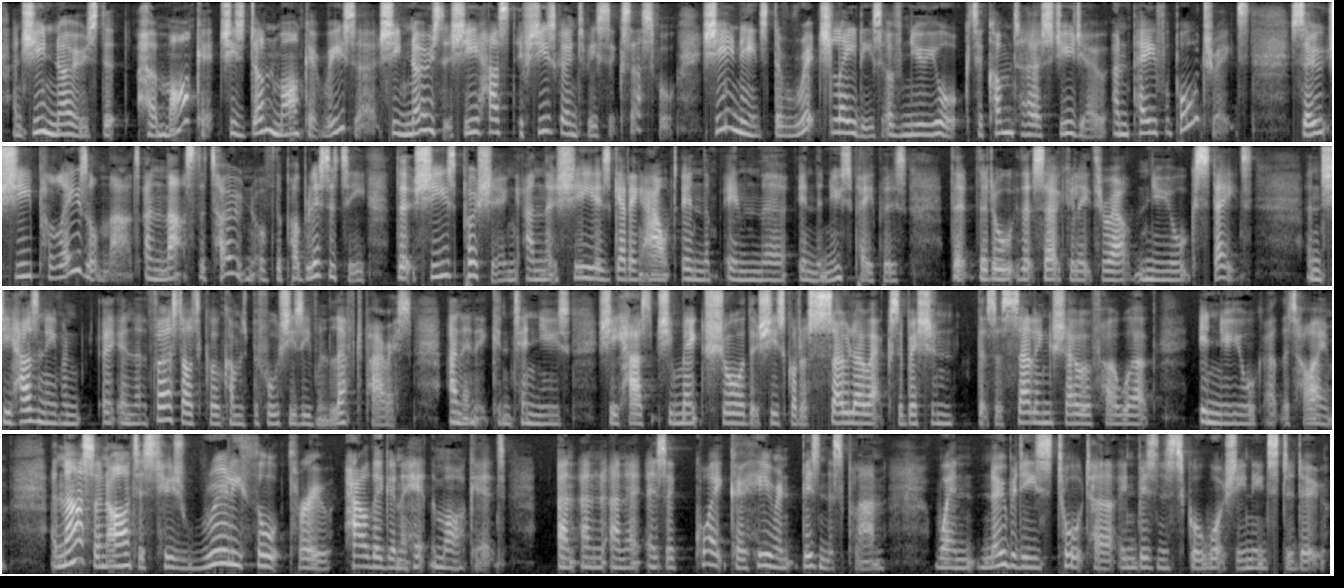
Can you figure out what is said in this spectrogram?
And she knows that her market, she's done market research. She knows that she has, if she's going to be successful, she needs the rich ladies of New York to come to her studio and pay for portraits. So she plays on that. And that's the tone of the publicity that she's pushing and that she is getting out in the, in the, in the newspapers that that all that circulate throughout New York State. And she hasn't even in the first article comes before she's even left Paris, and then it continues. She has she makes sure that she's got a solo exhibition that's a selling show of her work in New York at the time. And that's an artist who's really thought through how they're going to hit the market and, and, and it's a quite coherent business plan when nobody's taught her in business school what she needs to do.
